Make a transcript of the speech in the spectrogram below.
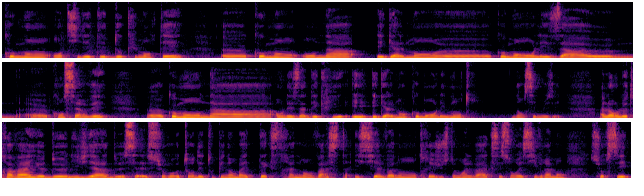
Comment ont-ils été documentés? Comment on a également euh, comment on les a euh, euh, conservés, comment on, a, on les a décrits et également comment on les montre dans ces musées. Alors le travail de Livia sur, autour des Tupinamba est extrêmement vaste. Ici, elle va nous montrer justement, elle va axer son récit vraiment sur ces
